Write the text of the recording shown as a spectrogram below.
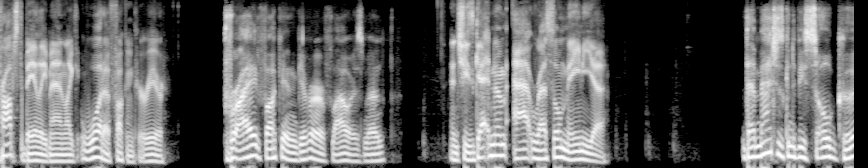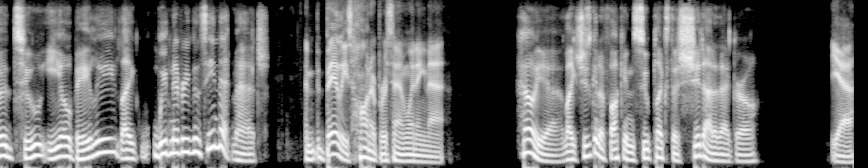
props to Bayley, man. Like, what a fucking career. Right? Fucking give her flowers, man. And she's getting them at WrestleMania. That match is going to be so good too, Io Bayley. Like, we've never even seen that match. And Bayley's 100% winning that. Hell yeah. Like, she's going to fucking suplex the shit out of that girl. Yeah,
